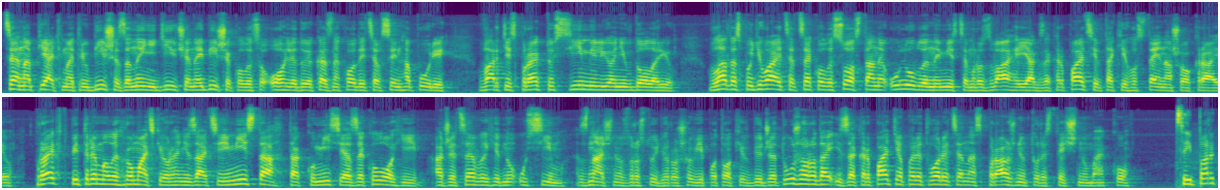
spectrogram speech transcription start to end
Це на 5 метрів більше за нині діюче найбільше колесо огляду, яке знаходиться в Сингапурі. Вартість проекту 7 мільйонів доларів. Влада сподівається, це колесо стане улюбленим місцем розваги як закарпатців, так і гостей нашого краю. Проект підтримали громадські організації міста та комісія з екології, адже це вигідно усім. Значно зростуть грошові потоки в бюджет Ужгорода, і Закарпаття перетвориться на справжню туристичну мекку. Цей парк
